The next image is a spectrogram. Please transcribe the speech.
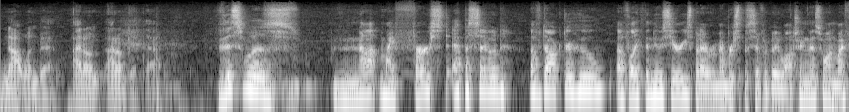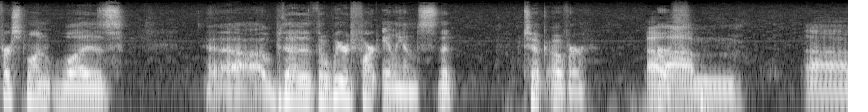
Not one bit. I don't. I don't get that. This was not my first episode of Doctor Who of like the new series, but I remember specifically watching this one. My first one was uh, the the weird fart aliens that took over. Oh, Earth. um, uh,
